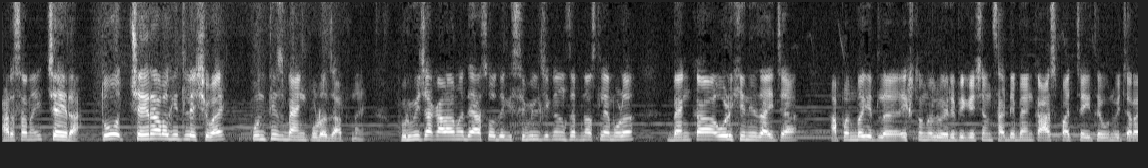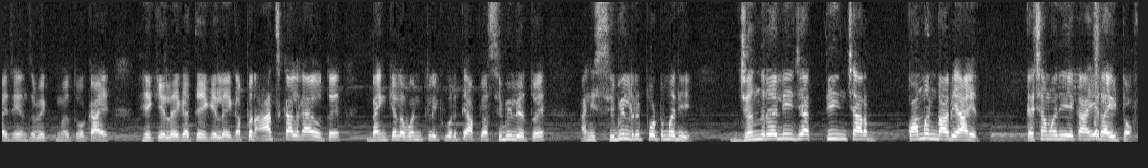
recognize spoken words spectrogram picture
आरसा नाही चेहरा. तो चेहरा बघितल्याशिवाय कोणतीच बँक पुढं जात नाही. पूर्वीच्या काळामध्ये असं होतं की सिबिलची कन्सेप्ट नसल्यामुळं बँका ओळखीने जायच्या. आपण बघितलं एक्सटर्नल व्हेरिफिकेशनसाठी बँका आसपासच्या इथे येऊन विचारायचे यांचं व्यक्तिमत्व काय? हे केलंय का? ते केलंय का? पण आजकाल काय होतंय बँकेला वन क्लिकवरती आपला सिबिल येतोय आणि सिबिल रिपोर्टमध्ये जनरली ज्या तीन चार कॉमन बाबी आहेत त्याच्यामध्ये एक आहे राईट ऑफ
